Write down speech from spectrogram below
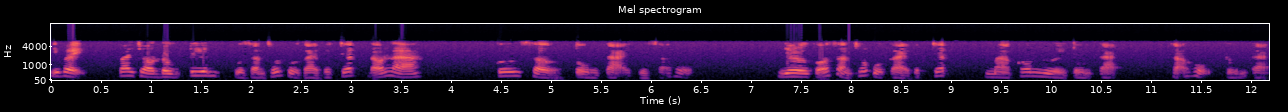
Như vậy, vai trò đầu tiên của sản xuất của cải vật chất đó là cơ sở tồn tại của xã hội. Nhờ có sản xuất của cải vật chất mà con người tồn tại, xã hội tồn tại.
